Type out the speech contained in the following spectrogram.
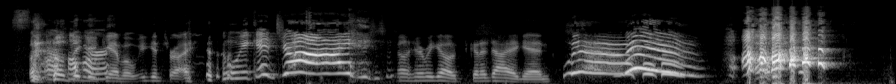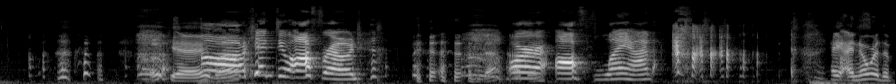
I don't think it can, but we can try. We can try. well, here we go. It's gonna die again. Woo! Woo! Okay. Oh, can't do off road well, or off land. hey, I know where the. Do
